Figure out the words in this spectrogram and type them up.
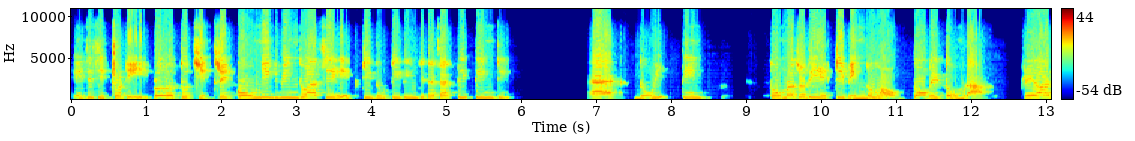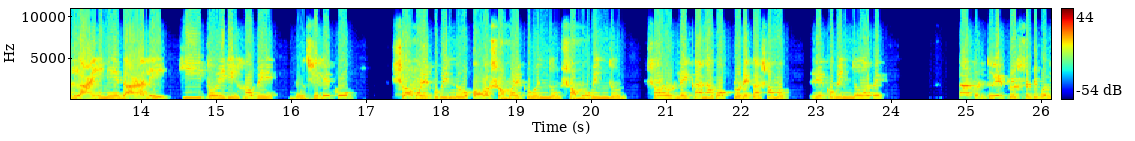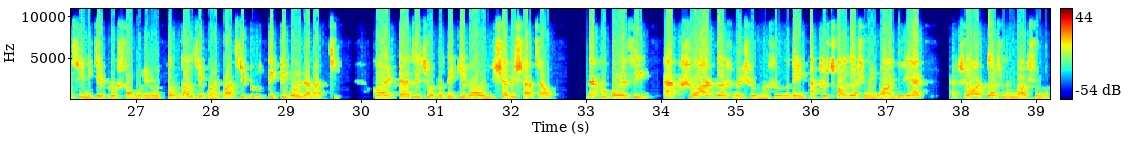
এই যে চিত্রটি, প্রদত্ত চিত্রে কৌণিক বিন্দু আছে একটি, দুটি, তিনটি না চারটি? তিনটি। এক, দুই, তিন। তোমরা যদি একটি বিন্দু হও, তবে তোমরা প্রেয়ার লাইনে দাঁড়ালে কি তৈরি হবে বুঝে লেখো। সমরেখ বিন্দু অসমরেখ বিন্দু সমবিন্দু, সরলরেখা না বক্ররেখা সমরেখ বিন্দু হবে। তারপরে দুই প্রশ্নটি বলেছি নিজের প্রশ্নগুলির উত্তর দাও, যে কোনো পাঁচটি প্রত্যেকটি করে দেখাচ্ছি। কয়েকটা যে ছোট থেকে বড় হিসাবে সাজাও। দেখো করেছি একশো আট দশমিক শূন্য শূন্য তিন, একশো ছয় দশমিক নয় দুই এক একশো আট দশমিক নয় শূন্য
